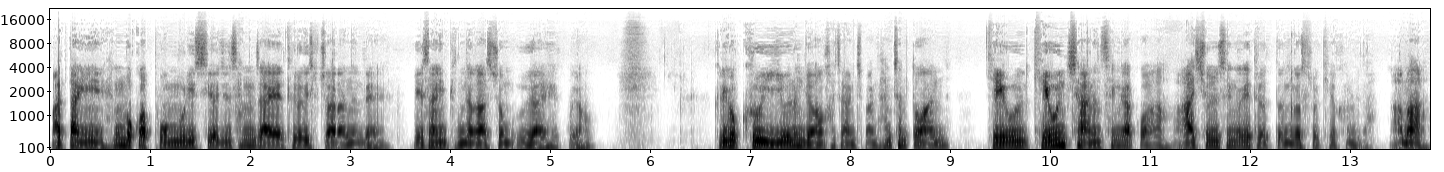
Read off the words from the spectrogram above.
마땅히 행복과 보물이 쓰여진 상자에 들어있을 줄 알았는데 예상이 빗나가서 좀 의아했고요. 그리고 그 이유는 명확하지 않지만 한참 동안 개운, 개운치 않은 생각과 아쉬운 생각이 들었던 것으로 기억합니다. 아마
